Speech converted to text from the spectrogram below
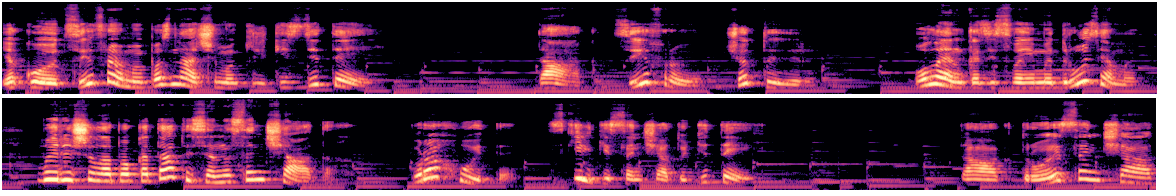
Якою цифрою ми позначимо кількість дітей? Так, цифрою 4. Оленка зі своїми друзями вирішила покататися на санчатах. Порахуйте, скільки санчат у дітей? Так, троє санчат.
